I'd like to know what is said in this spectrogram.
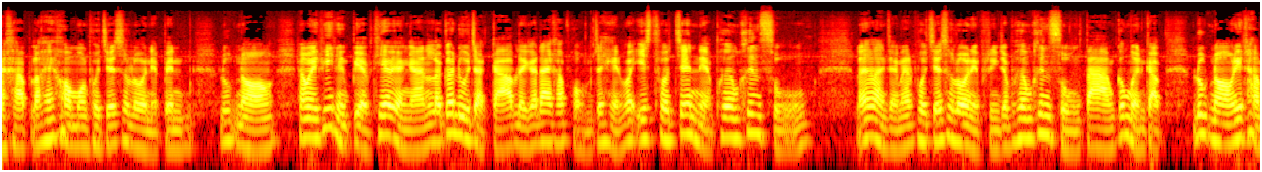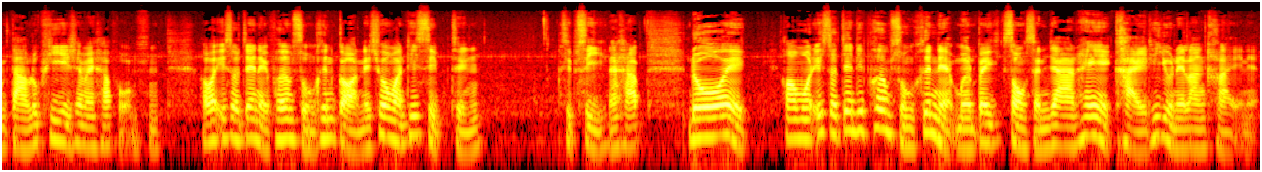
นะครับ แล้วให้ฮอร์โมนโปรเจสเตอโรนเนี่ยเป็นลูกน้องทำไมพี่ถึงเปรียบเทียบอย่างนั้น แล้วก็ดูจากกราฟเลยก็ได้ครับผมจะเห็นว่าอีสโตรเจนเนี่ยเพิ่มขึ้นสูงและหลังจากนั้นโปรเจสเตอโรนเนี่ยถึงจะเพิ่มขึ้นสูงตามก็เหมือนกับลูกน้องที่ทำตามลูกพี่ใช่ไหมครับผมเพราะว่าอีสโตรเจนเนี่ยเพิ่มสูงขึ้นก่อนในช่วงวันที่ 10 ถึง 14 นะครับ โดยฮอร์โมนอีสโตรเจนที่เพิ่มสูงขึ้นเนี่ยเหมือนไปส่งสัญญาณให้ไข่ที่อยู่ในรังไข่เนี่ย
